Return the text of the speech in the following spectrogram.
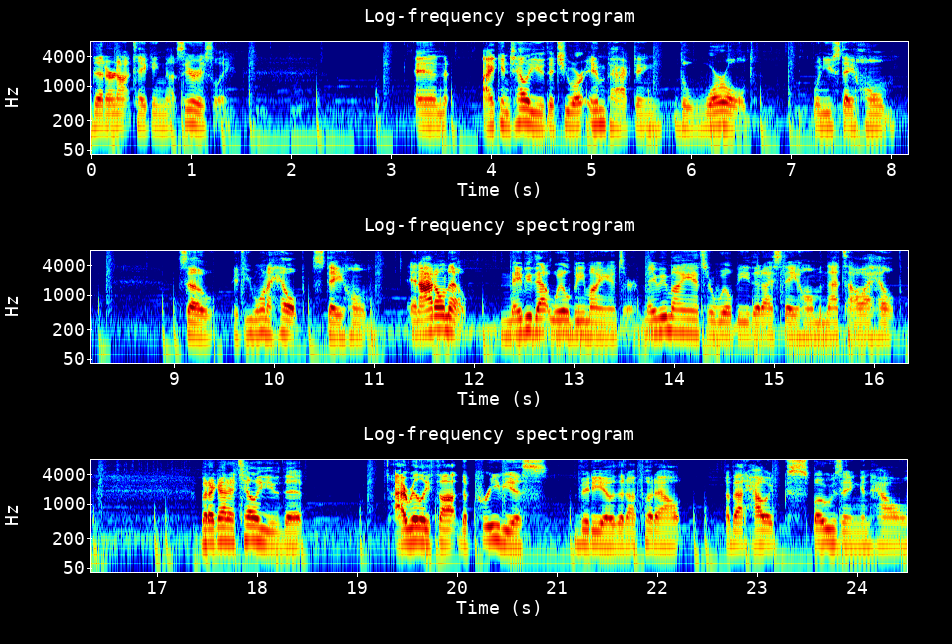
that are not taking that seriously. And I can tell you that you are impacting the world when you stay home. So, if you want to help, stay home. And I don't know, maybe that will be my answer. Maybe my answer will be that I stay home and that's how I help. But I got to tell you that I really thought the previous video that I put out about how exposing and how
